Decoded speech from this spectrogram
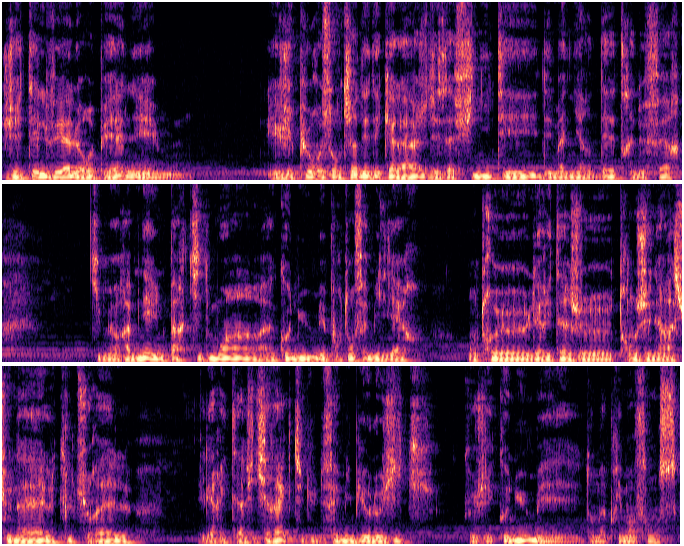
J'ai été élevé à l'européenne et j'ai pu ressentir des décalages, des affinités, des manières d'être et de faire qui me ramenaient à une partie de moi inconnue mais pourtant familière. Entre l'héritage transgénérationnel, culturel et l'héritage direct d'une famille biologique que j'ai connue mais dans ma prime enfance,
